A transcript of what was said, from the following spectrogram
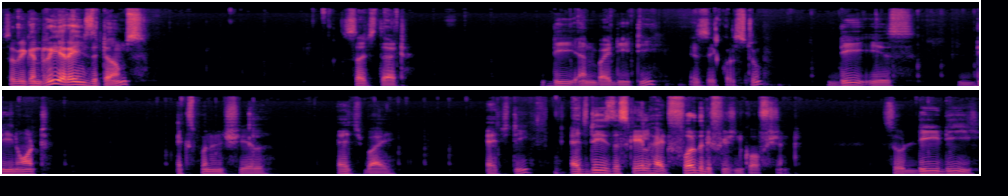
So, we can rearrange the terms such that dn by dt is equals to d is d naught exponential h by hd. hd is the scale height for the diffusion coefficient. So, dd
